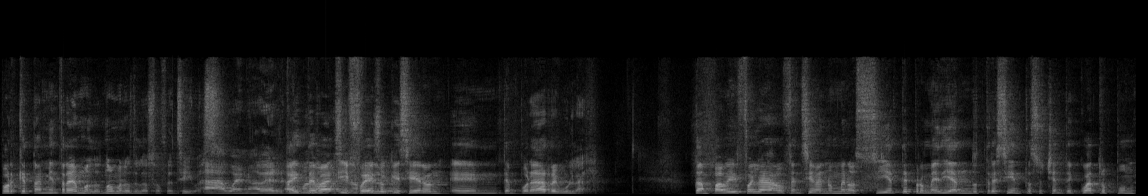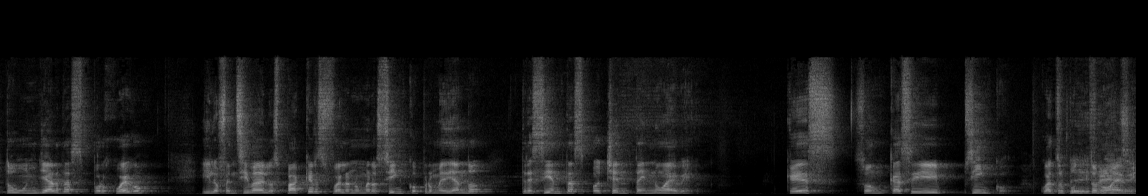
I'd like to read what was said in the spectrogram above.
Porque también traemos los números de las ofensivas. Ah, bueno, a ver. Ahí ¿cómo te va. Y fue lo que hicieron en temporada regular. Tampa Bay fue la ofensiva número 7 promediando 384.1 yardas por juego. Y la ofensiva de los Packers fue la número 5 promediando 389. Que es, son casi 5, 4.9.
